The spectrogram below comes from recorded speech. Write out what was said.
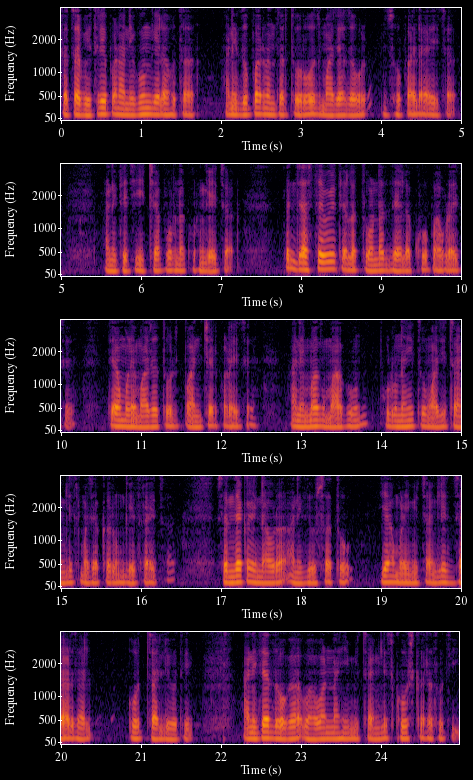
त्याचा भित्रीपणा निघून गेला होता. आणि दुपारनंतर तो रोज माझ्याजवळ झोपायला यायचा आणि त्याची इच्छा पूर्ण करून घ्यायचा. पण जास्त वेळ त्याला तोंडात द्यायला खूप आवडायचं. त्यामुळे माझं तोंड पांचट पडायचं आणि मग मागून पुढूनही तो माझी चांगलीच मजा करून घेत राहायचा. संध्याकाळी नवरा आणि दिवसा तो यामुळे मी चांगलीच जाड झाल होत चालली होती. आणि त्या दोघा भावांनाही मी चांगलीच खुश करत होती.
